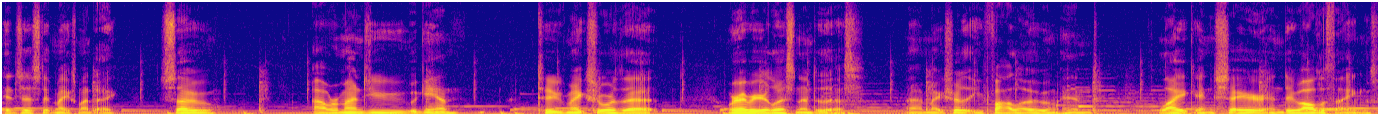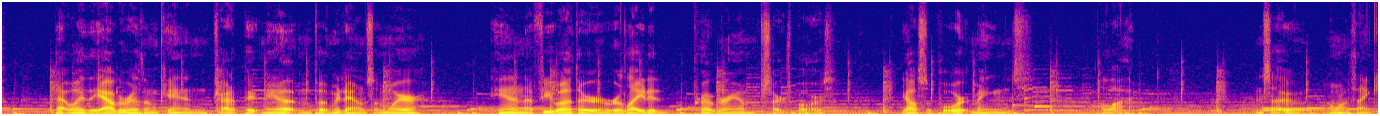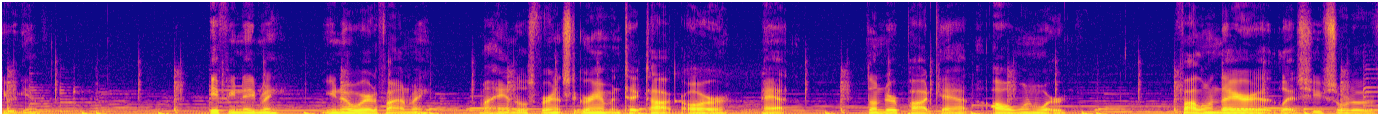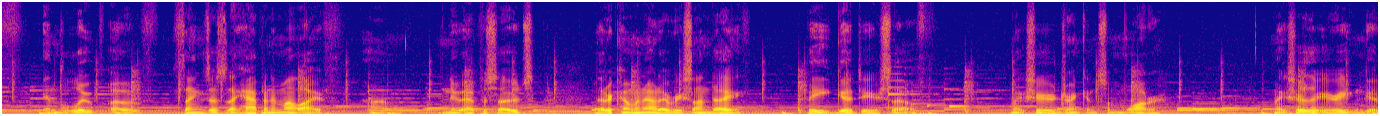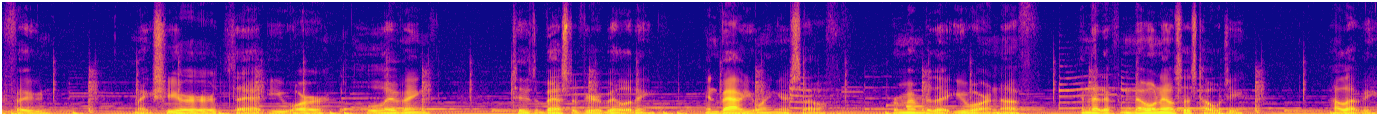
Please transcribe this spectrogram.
It just it makes my day. So I'll remind you again to make sure that wherever you're listening to this, uh, make sure that you follow and like and share and do all the things. That way, the algorithm can try to pick me up and put me down somewhere in a few other related program search bars. Y'all support means lot. And so I want to thank you again. If you need me, you know where to find me. My handles for Instagram and TikTok are at Thunder Podcat, all one word. Following there, it lets you sort of in the loop of things as they happen in my life. Um, new episodes that are coming out every Sunday. Be good to yourself. Make sure you're drinking some water. Make sure that you're eating good food. Make sure that you are living to the best of your ability and valuing yourself. Remember that you are enough and that if no one else has told you, I love you.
